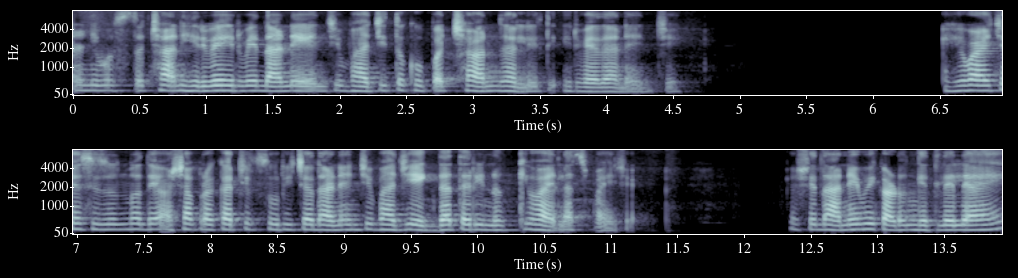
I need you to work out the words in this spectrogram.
आणि मस्त छान हिरवे हिरवे दाणे. यांची भाजी तर खूपच छान झाली ती हिरव्या दाण्यांची. हिवाळ्याच्या सीझनमध्ये अशा प्रकारची तुरीच्या दाण्यांची भाजी एकदा तरी नक्की व्हायलाच पाहिजे. असे दाणे मी काढून घेतलेले आहे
